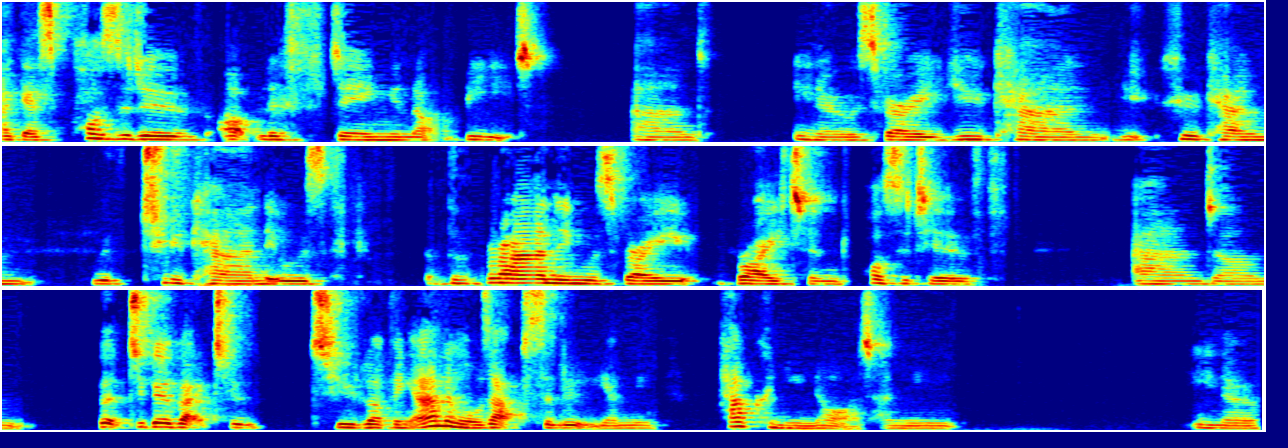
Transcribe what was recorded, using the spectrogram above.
i guess positive uplifting and upbeat. And you know it was very you can you, who can with two can. It was the branding was very bright and positive. And um, but to go back to to loving animals? Absolutely. I mean how can you not? I mean you know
